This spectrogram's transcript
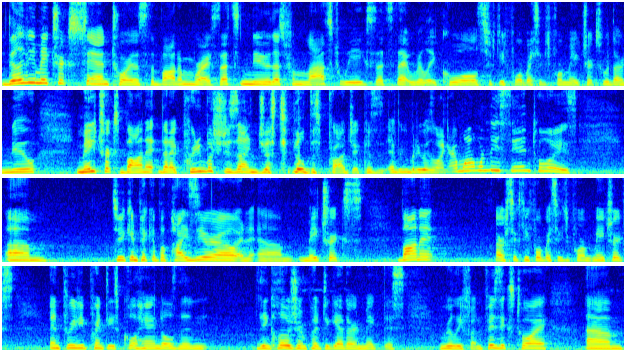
the LED Matrix Sand Toy. That's the bottom right. So that's new. That's from last week. So that's that really cool 64 by 64 Matrix with our new Matrix bonnet that I pretty much designed just to build this project because everybody was like, I want one of these sand toys. Um, so you can pick up a Pi Zero and um, Matrix bonnet, or 64 by 64 Matrix, and 3D print these cool handles, then the enclosure and put it together and make this really fun physics toy. Um,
